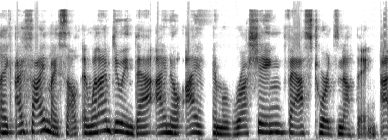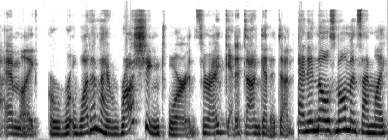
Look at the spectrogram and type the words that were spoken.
Like I find myself, and when I'm doing that, I know I am rushing fast towards nothing. I am like, what am I rushing towards? Right? Get it done, get it done. And in those moments, I'm like,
